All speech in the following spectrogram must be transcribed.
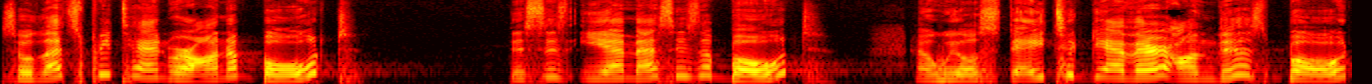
So let's pretend we're on a boat this is EMS is a boat, and we'll stay together on this boat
